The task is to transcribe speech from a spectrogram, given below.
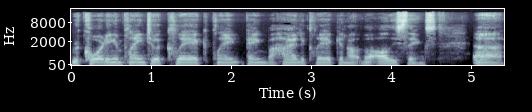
recording and playing to a click, playing, playing behind a click, and all, all these things. Uh,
